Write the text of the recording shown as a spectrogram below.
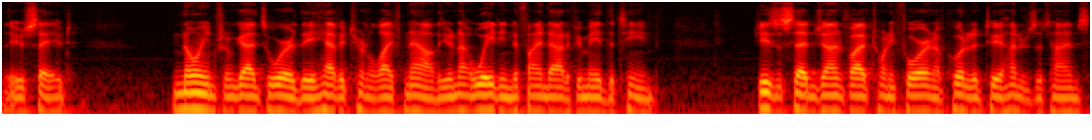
that you're saved, knowing from God's word that you have eternal life now, that you're not waiting to find out if you made the team. Jesus said in John 5:24, and I've quoted it to you hundreds of times,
